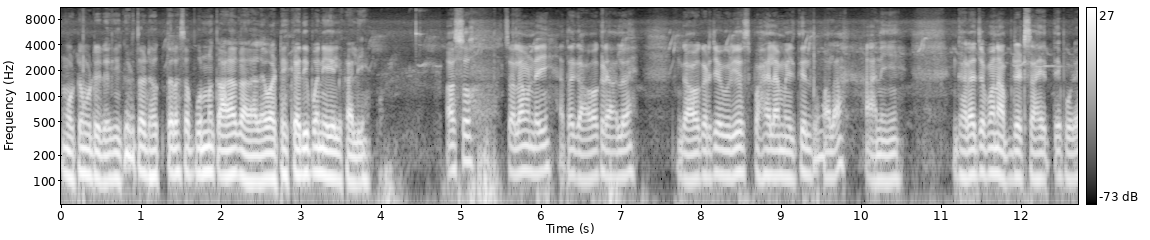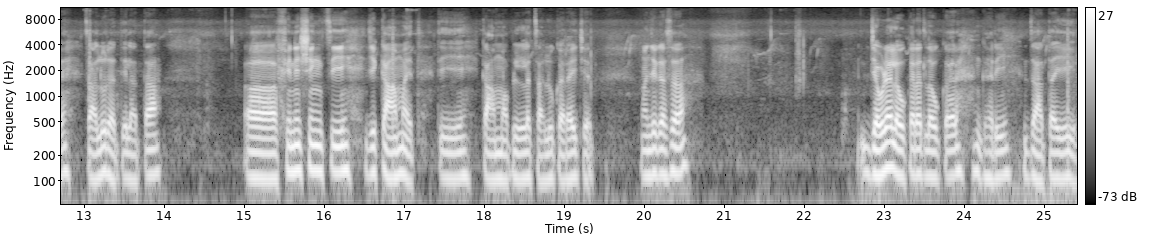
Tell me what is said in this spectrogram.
मोठे मोठे ढग. इकडचा ढग तर असा पूर्ण काळा काळा आहे वाटे कधी पण येईल खाली. असो चला मंडळी आता गावाकडे आलो आहे गावाकडचे व्हिडिओज पाहायला मिळतील तुम्हाला. आणि घराचे पण अपडेट्स आहेत ते पुढे चालू राहतील. आता फिनिशिंगची जी काम आहेत ती काम आपल्याला चालू करायची आहेत. म्हणजे कसं जेवढ्या लवकरात लवकर घरी जाता येईल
